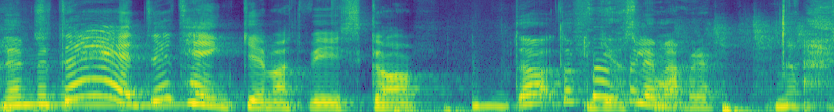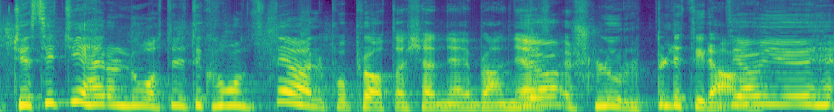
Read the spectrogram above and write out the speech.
Nej, men det, det tänker jag att vi ska Då, då får jag följa med på det. Jag sitter ju här och låter lite konstigt när jag håller på att prata känner jag ibland. Jag Ja. slurpar lite grann. Jag har ju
